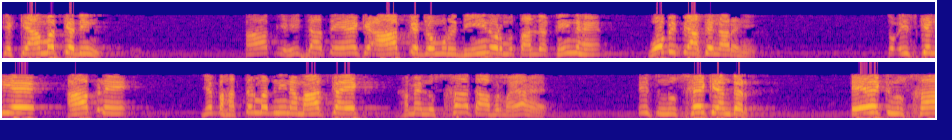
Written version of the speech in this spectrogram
کہ قیامت کے دن آپ یہی چاہتے ہیں کہ آپ کے جو مردین اور متعلقین ہیں وہ بھی پیاسے نہ رہیں تو اس کے لیے آپ نے یہ بہتر مدنی نماز کا ایک ہمیں نسخہ تا فرمایا ہے اس نسخے کے اندر ایک نسخہ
